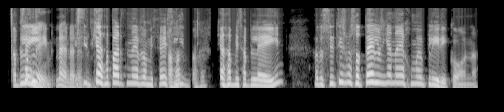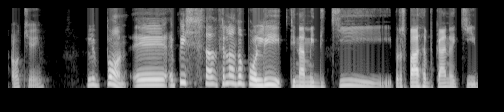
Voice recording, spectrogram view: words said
Στα Στα play-in. play-in. Ναι, ναι, ναι. Εσύ ναι. Ποια θα πάρει την 7η θέση, Αχα, αχα. ποια θα μπει στα play-in. Θα το συζητήσουμε στο τέλος για να έχουμε πλήρη εικόνα. Οκ. Λοιπόν, ε, επίσης θα, θέλω να δω πολύ την αμυντική προσπάθεια που κάνει ο Kidd.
